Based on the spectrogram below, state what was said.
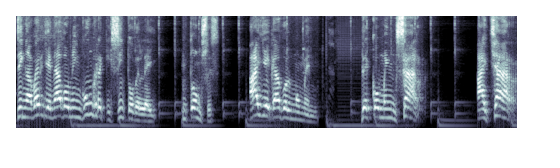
sin haber llenado ningún requisito de ley. Entonces, ha llegado el momento de comenzar a echar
